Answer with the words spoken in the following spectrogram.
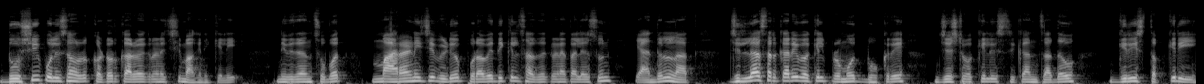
दोषी पोलिसांवर कठोर कारवाई करण्याची मागणी केली. निवेदनासोबत मारहाणीचे व्हिडिओ पुरावे देखील सादर करण्यात आले असून या आंदोलनात जिल्हा सरकारी वकील प्रमोद भोकरे ज्येष्ठ वकील श्रीकांत जाधव गिरीश तपकिरी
